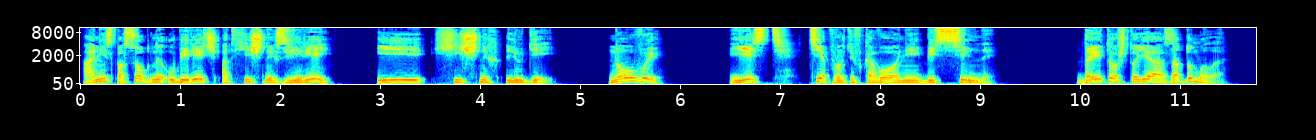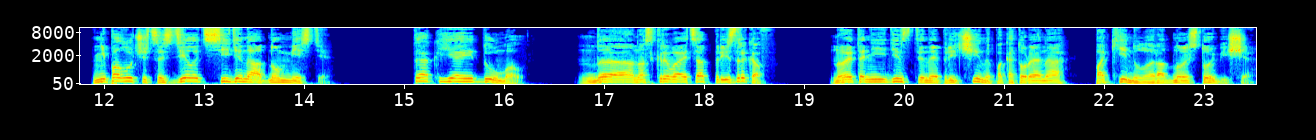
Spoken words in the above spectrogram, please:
Они способны уберечь от хищных зверей и хищных людей. Но, увы, есть те, против кого они бессильны. Да и то, что я задумала, не получится сделать, сидя на одном месте. Так я и думал. Да, она скрывается от призраков. Но это не единственная причина, по которой она покинула родное стойбище.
